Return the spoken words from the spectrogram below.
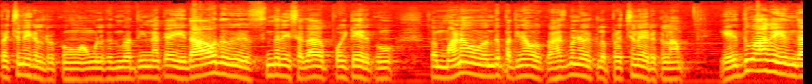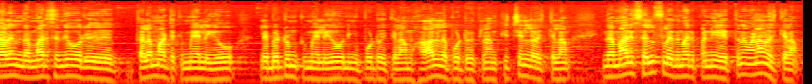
பிரச்சனைகள் இருக்கும். அவங்களுக்கு வந்து பார்த்திங்கனாக்கா ஏதாவது சிந்தனை சதா போயிட்டே இருக்கும். ஸோ மனம் வந்து பார்த்திங்கன்னா ஒரு ஹஸ்பண்ட் ஒய்ஃபில் பிரச்சனை இருக்கலாம். எதுவாக இருந்தாலும் இந்த மாதிரி செஞ்சு ஒரு தலைமாட்டுக்கு மேலேயோ இல்லை பெட்ரூமுக்கு மேலேயோ நீங்கள் போட்டு வைக்கலாம். ஹாலில் போட்டு வைக்கலாம். கிச்சனில் வைக்கலாம். இந்த மாதிரி செல்ஃபில் இது மாதிரி பண்ணி எத்தனை வேணாலும் வைக்கலாம்.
